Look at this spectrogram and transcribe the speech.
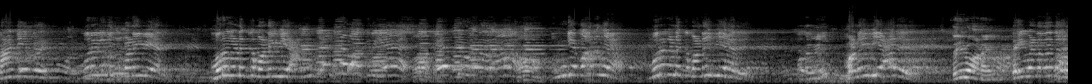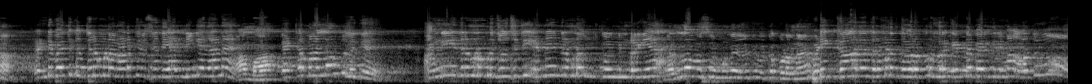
நான் கேட்கிறேன். முருகனுக்கு மனைவியார் முருகனுக்கு மனைவியா? அங்க என்ன பாக்குறீங்க? பேச்சு விடாதா? இங்க பாருங்க. முருகனுக்கு மனைவி யாரு? மனைவி? யாரு? தெய்வானை. தெய்வான தானே. ரெண்டு பேத்துக்கு திருமணம் நடத்தி வச்சது யாரு? நீங்க தானே? ஆமா. வெக்கமா இல்ல உங்களுக்கு? அங்கேயும் திருமணம் முடிச்சு வச்சுட்டு என்னையும் திருமணம் கொண்டுறீங்க நல்ல விஷயம் பண்ண எதுக்கு வைக்கப்படணும்? பிடிக்காத திருமணத்தை வரப்புறதுக்கு என்ன பேர் தெரியுமா? அதுவும்.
